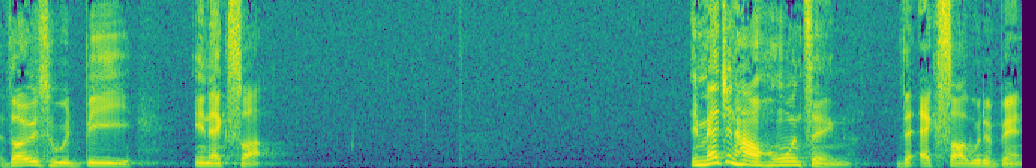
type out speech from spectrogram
those who would be in exile? Imagine how haunting the exile would have been.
